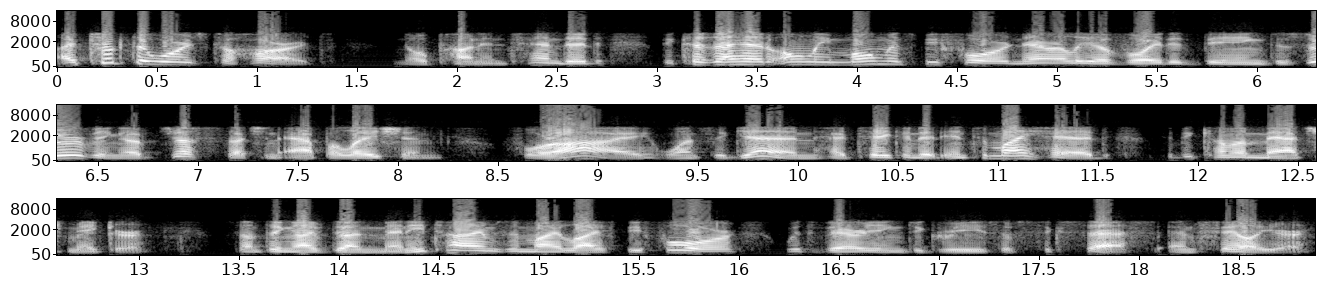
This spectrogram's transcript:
I took the words to heart no pun intended, because I had only moments before narrowly avoided being deserving of just such an appellation. For I, once again, had taken it into my head to become a matchmaker, something I've done many times in my life before with varying degrees of success and failure.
